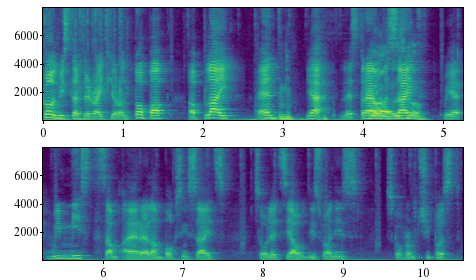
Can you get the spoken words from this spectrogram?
Code Mr. Tree right here on top up, apply and mhm. yeah, let's try out the site. We, we missed some IRL unboxing sites. So let's see how this one is. Let's go from cheapest.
